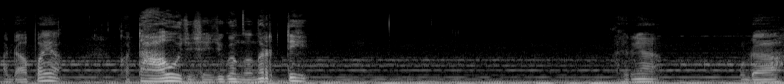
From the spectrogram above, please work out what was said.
ada apa ya? Gak tahu sih saya juga nggak ngerti. Akhirnya udah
